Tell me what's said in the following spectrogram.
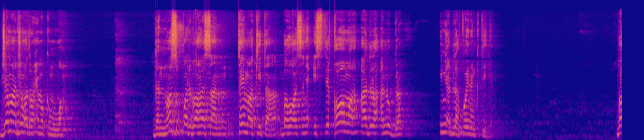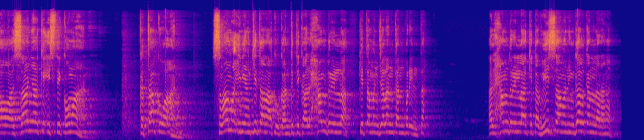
Jamaah Jumat rahimakumullah. Dan masuk pada bahasan tema kita bahwasanya istiqamah adalah anugerah. Ini adalah poin yang ketiga bahwasanya keistiqomahan ketakwaan selama ini yang kita lakukan ketika alhamdulillah kita menjalankan perintah alhamdulillah kita bisa meninggalkan larangan.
